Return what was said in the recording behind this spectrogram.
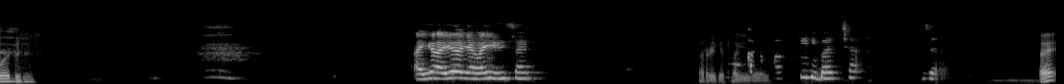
Waduh. Ayo, ayo, yang lain insight. Sedikit lagi guys. Bakti dibaca. Eh?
